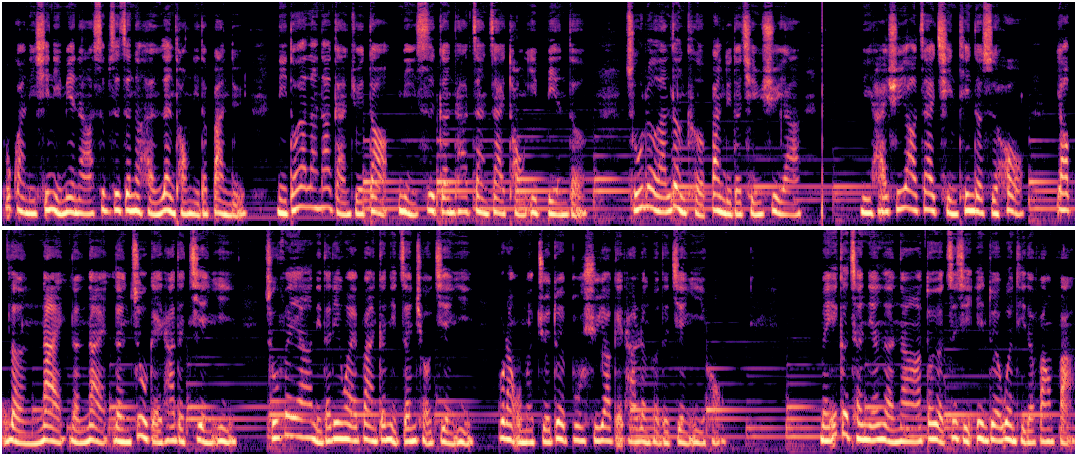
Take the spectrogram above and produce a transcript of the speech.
不管你心里面啊是不是真的很认同你的伴侣，你都要让他感觉到你是跟他站在同一边的。除了啊认可伴侣的情绪啊，你还需要在倾听的时候要忍耐、忍耐、忍住给他的建议。除非啊你的另外一半跟你征求建议，不然我们绝对不需要给他任何的建议。吼，每一个成年人呢都有自己应对问题的方法。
